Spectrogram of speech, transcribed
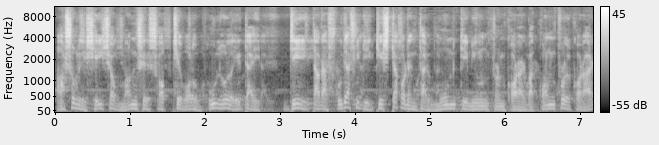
আসলে সেই সব মানুষের সবচেয়ে বড় ভুল হলো এটাই যে তারা সোজাসুজি চেষ্টা করেন তার মনকে নিয়ন্ত্রণ করার বা কন্ট্রোল করার,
